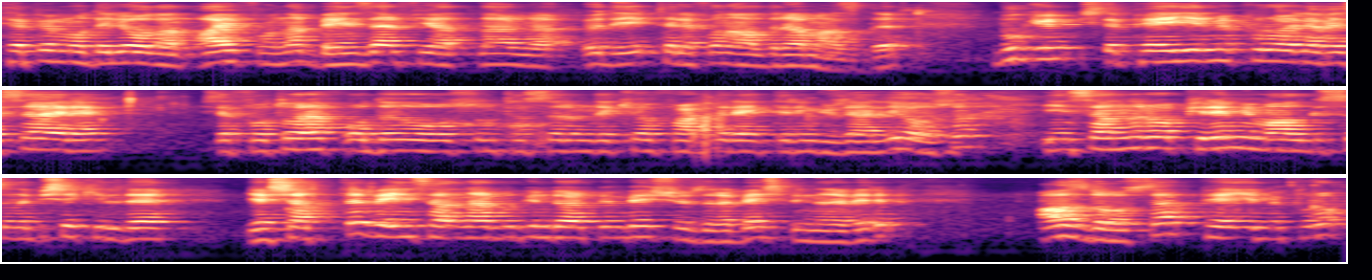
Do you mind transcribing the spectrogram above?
tepe modeli olan iPhone'a benzer fiyatlarla ödeyip telefon aldıramazdı. Bugün işte P20 Pro ile vesaire işte fotoğraf odağı olsun, tasarımdaki o farklı renklerin güzelliği olsun. İnsanlar o premium algısını bir şekilde yaşattı ve insanlar bugün 4500 lira, 5000 lira verip az da olsa P20 Pro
